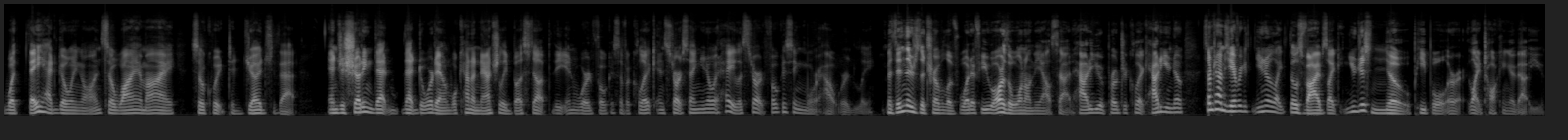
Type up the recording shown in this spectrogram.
what they had going on. So why am I so quick to judge that? And just shutting that that door down will kind of naturally bust up the inward focus of a click and start saying, you know what, hey, let's start focusing more outwardly. But then there's the trouble of what if you are the one on the outside? How do you approach a click? How do you know? Sometimes you ever get, you know, like those vibes, like you just know people are like talking about you.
